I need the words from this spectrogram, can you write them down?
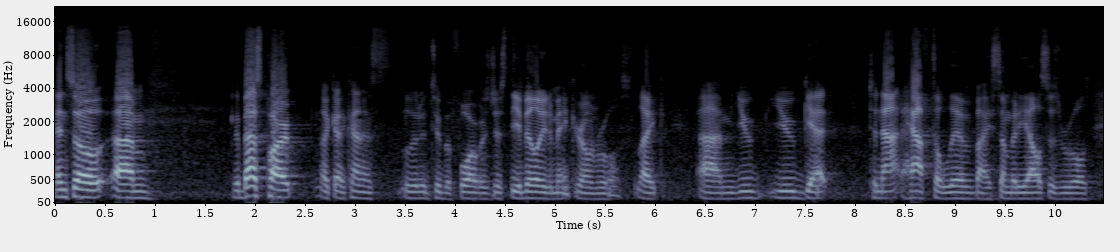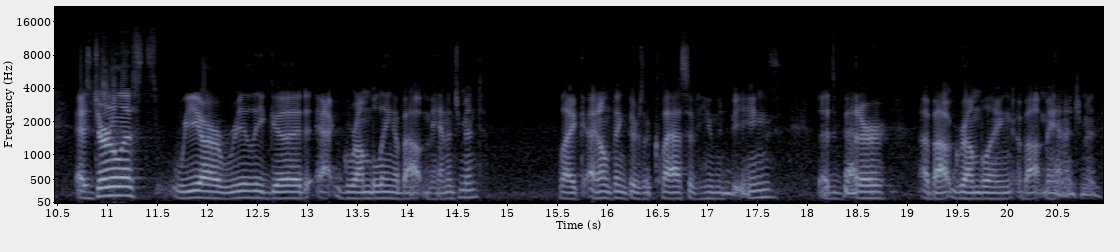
And so um, the best part, like I kind of alluded to before, was just the ability to make your own rules. Like um, you, you get to not have to live by somebody else's rules. As journalists, we are really good at grumbling about management. Like, I don't think there's a class of human beings that's better about grumbling about management.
